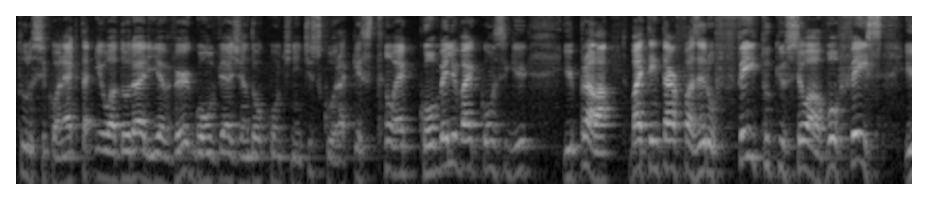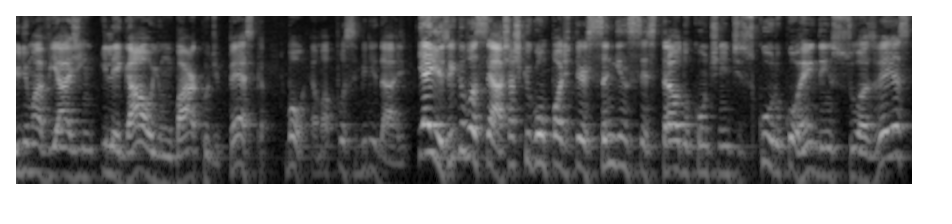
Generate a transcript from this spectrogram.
tudo se conecta. Eu adoraria ver Gon viajando ao continente escuro. A questão é como ele vai conseguir ir para lá. Vai tentar fazer o feito que o seu avô fez? Ir de uma viagem ilegal e um barco de pesca? Bom, é uma possibilidade. E é isso, o que você acha? Acha que o Gon pode ter sangue ancestral do continente escuro correndo em suas veias?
